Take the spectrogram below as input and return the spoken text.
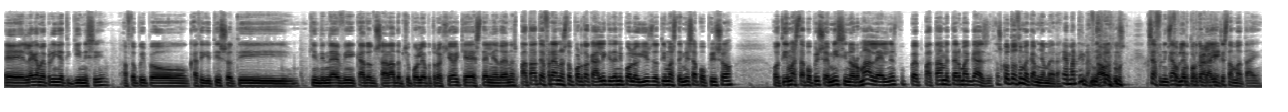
Ε, λέγαμε πριν για την κίνηση, αυτό που είπε ο καθηγητής ότι κινδυνεύει κάτω του 40 πιο πολύ από τροχαίο και στέλνει εδώ ένας. Πατάτε φρένο στο πορτοκαλί και δεν υπολογίζετε ότι είμαστε εμείς από πίσω. Ότι είμαστε από πίσω εμείς οι νορμάλ Έλληνες που πε- πατάμε τέρμα γκάζι. Θα σκοτωθούμε κάμια μέρα. Ε, μα τι είναι αυτά, όντως. Ξαφνικά Στο βλέπει πορτοκαλί. πορτοκαλί και σταματάει.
